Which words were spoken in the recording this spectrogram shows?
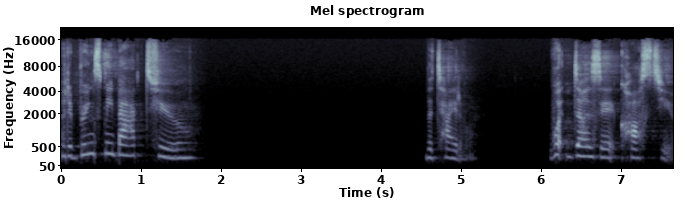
But it brings me back to the title. What does it cost you?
